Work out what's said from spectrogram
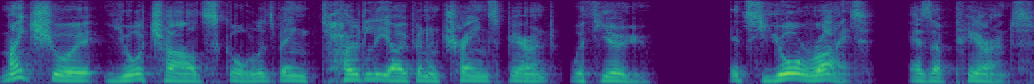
Make sure your child's school is being totally open and transparent with you. It's your right as a parent.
